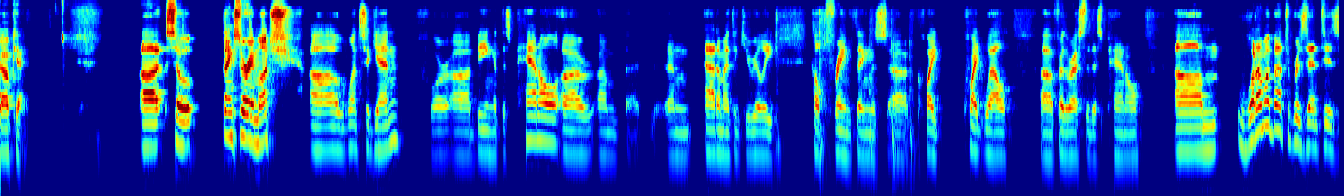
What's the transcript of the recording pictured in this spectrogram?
Okay. Uh, so thanks very much uh, once again for uh, being at this panel. Uh, um, and Adam, I think you really helped frame things uh, quite quite well uh, for the rest of this panel. Um, what I'm about to present is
